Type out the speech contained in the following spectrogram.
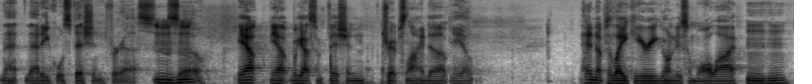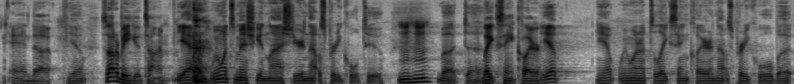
That that equals fishing for us. Mm-hmm. So Yep, yep. We got some fishing trips lined up. yep. Heading up to Lake Erie, going to do some walleye. Mm-hmm. And uh, Yep. so that'll be a good time. Yeah, we went to Michigan last year and that was pretty cool too. Mm-hmm. But uh, Lake St. Clair. Yep, yep. We went up to Lake St. Clair and that was pretty cool. But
